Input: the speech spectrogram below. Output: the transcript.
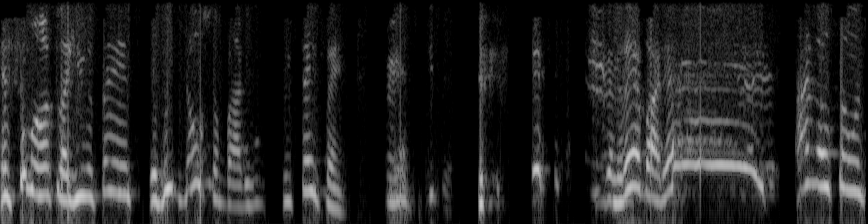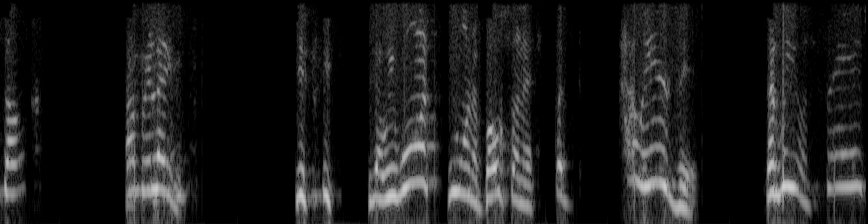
And some of us, like you were saying, if we know somebody, we think things. Mm-hmm. and everybody, hey, I know so and so. I'm related. you know, we want we want to boast on it, but how is it that we are saved,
